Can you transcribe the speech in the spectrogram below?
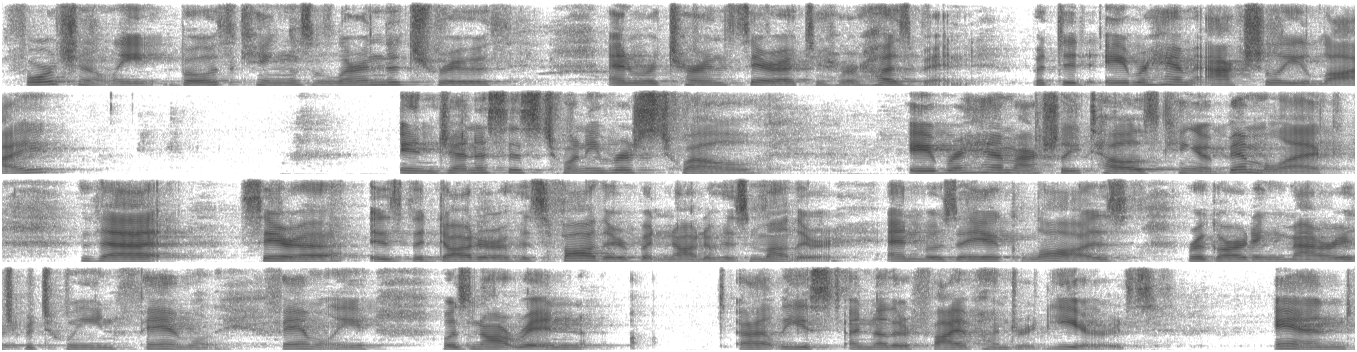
Fortunately, both kings learned the truth and returned Sarah to her husband. But did Abraham actually lie? In Genesis 20, verse 12, Abraham actually tells King Abimelech that Sarah is the daughter of his father, but not of his mother. And Mosaic laws regarding marriage between family, family was not written at least another 500 years. And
